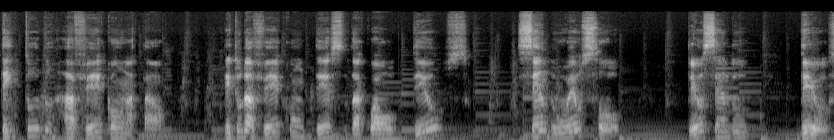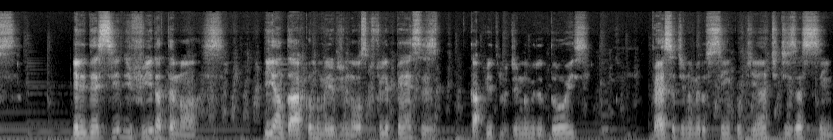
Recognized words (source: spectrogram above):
tem tudo a ver com o Natal. Tem tudo a ver com o texto da qual Deus, sendo o eu sou, Deus sendo Deus, ele decide vir até nós e andar no meio de nós. Filipenses, capítulo de número 2, verso de número 5 diante, diz assim:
